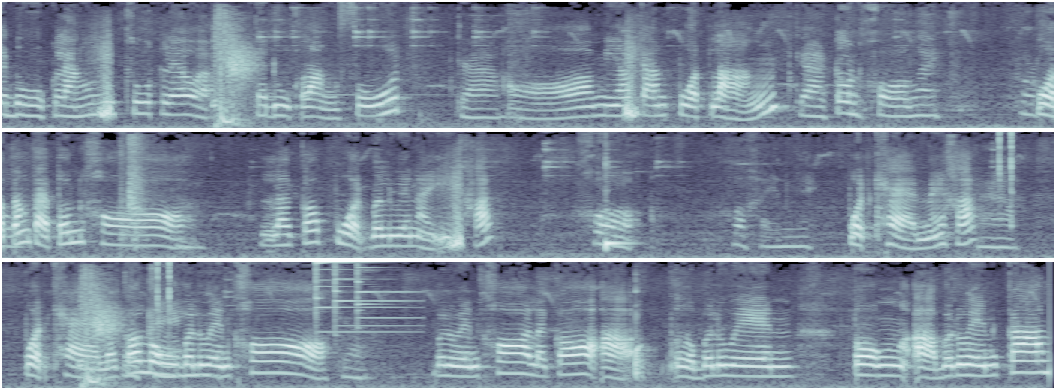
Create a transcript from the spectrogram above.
กระดูกหลังซุดแล้วอะกระดูกหลังซุดจ้ะอ๋อ มีอาการปวดหลัง จ้ะต้นคอไงนคอปวดตั้งแต่ต้นคอ แล้วก็ปวดบริเวณไหนอีกคะข้อข้อแขนไงปวดแขนไหมคะจ้ะปวดแขนแล้วก็ปวดแขนลงบริเวณข้อจ้ะบริเวณข้อแล้วก็อ่าเออบริเวณ ตรงอ่าบริเวณกล้าม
